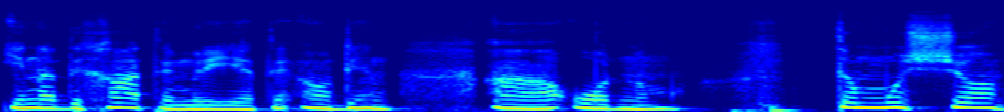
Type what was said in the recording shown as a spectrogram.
і надихати мріяти один одному. Тому що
